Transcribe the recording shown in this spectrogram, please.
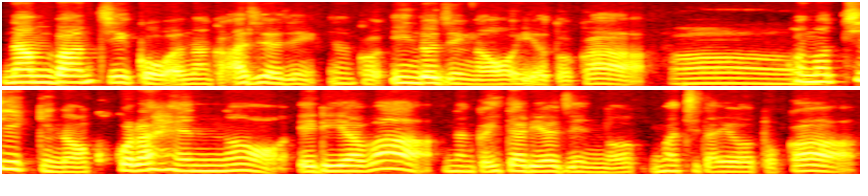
何番地以降はなんかアジア人、なんかインド人が多いよとか、あこの地域のここら辺のエリアはなんかイタリア人の街だよとか、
